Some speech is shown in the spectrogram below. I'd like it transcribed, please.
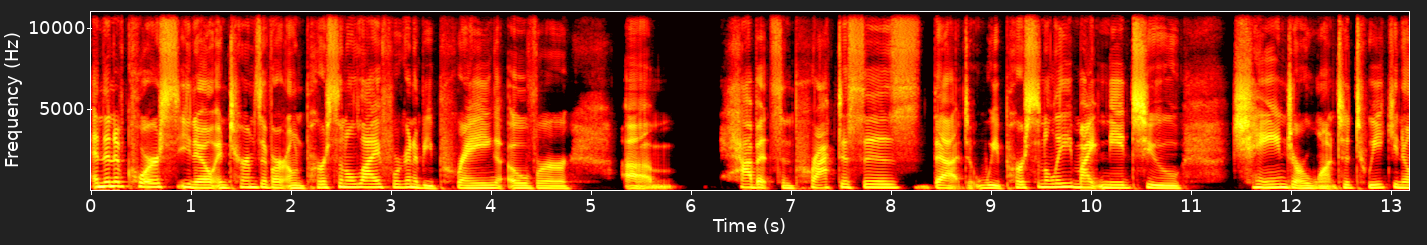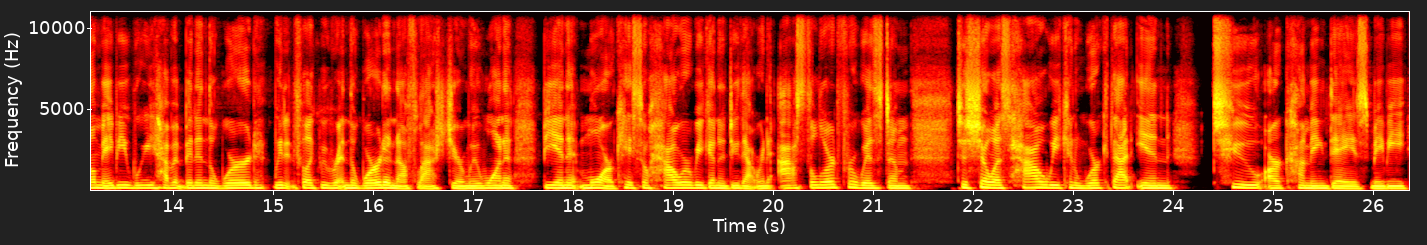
And then, of course, you know, in terms of our own personal life, we're going to be praying over um, habits and practices that we personally might need to change or want to tweak. You know, maybe we haven't been in the Word. We didn't feel like we were in the Word enough last year and we want to be in it more. Okay, so how are we going to do that? We're going to ask the Lord for wisdom to show us how we can work that in to our coming days, maybe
